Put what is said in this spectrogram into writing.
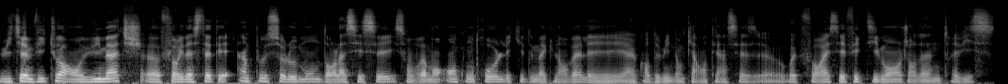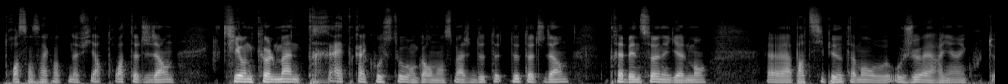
Huitième victoire en huit matchs. Euh, Florida State est un peu seul au monde dans l'ACC. Ils sont vraiment en contrôle. L'équipe de Mike Norvell est encore dominante 41-16 euh, Wake Forest. effectivement, Jordan Travis, 359 yards, 3 touchdowns. Keon Coleman, très très costaud encore dans ce match, 2 touchdowns. Trey Benson également euh, a participé notamment au, jeu aérien. Écoute,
